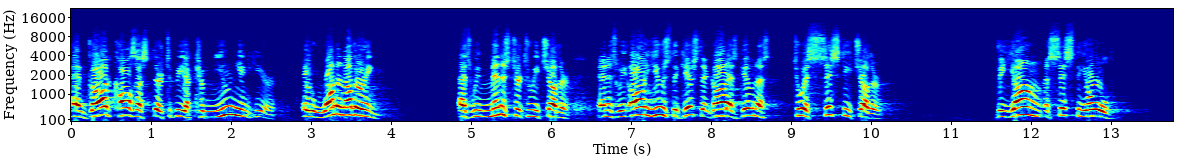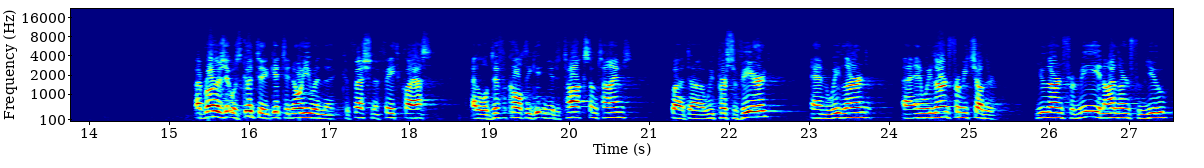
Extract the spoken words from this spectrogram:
And God calls us there to be a communion here, a one anothering, as we minister to each other and as we all use the gifts that God has given us to assist each other. The young assist the old. My brothers, it was good to get to know you in the Confession of Faith class. I had a little difficulty getting you to talk sometimes, but uh, we persevered and we learned, uh, and we learned from each other. You learned from me, and I learned from you.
